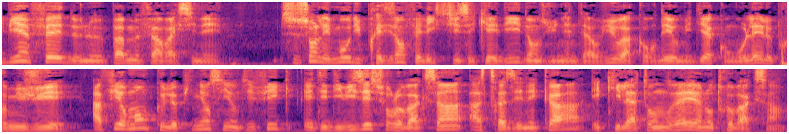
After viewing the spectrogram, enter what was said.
bien fait de ne pas me faire vacciner. Ce sont les mots du président Félix Tshisekedi dans une interview accordée aux médias congolais le 1er juillet, affirmant que l'opinion scientifique était divisée sur le vaccin AstraZeneca et qu'il attendrait un autre vaccin.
